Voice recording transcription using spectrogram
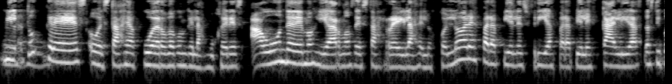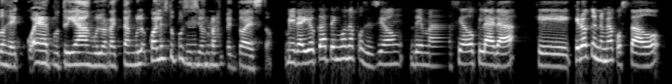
Mira, ¿tú crees o estás de acuerdo con que las mujeres aún debemos guiarnos de estas reglas de los colores para pieles frías, para pieles cálidas, los tipos de cuerpo, triángulo, rectángulo? ¿Cuál es tu posición respecto a esto? Mira, yo acá tengo una posición demasiado clara que creo que no me ha costado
